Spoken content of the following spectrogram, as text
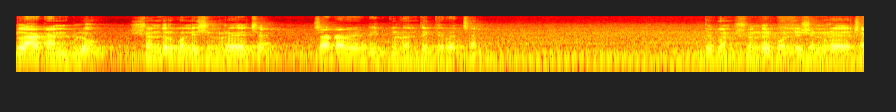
black and blue সুন্দর কন্ডিশন রয়েছে। চাকার বিটগুলো দেখতে পাচ্ছেন। দেখুন, সুন্দর কন্ডিশন রয়েছে।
